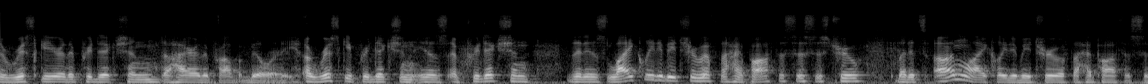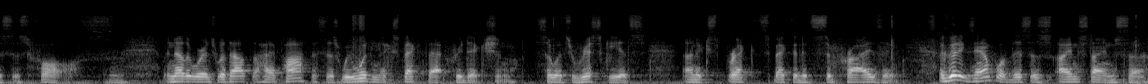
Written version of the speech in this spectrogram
the riskier the prediction, the higher the probability. A risky prediction is a prediction that is likely to be true if the hypothesis is true, but it's unlikely to be true if the hypothesis is false. In other words, without the hypothesis, we wouldn't expect that prediction. So it's risky, it's unexpected, it's surprising. A good example of this is Einstein's uh,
